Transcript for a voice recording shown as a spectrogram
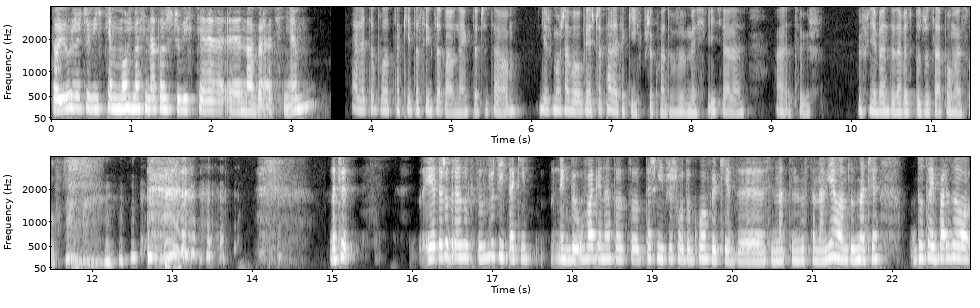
to już rzeczywiście można się na to rzeczywiście y, nabrać, nie? Ale to było takie dosyć zabawne, jak to czytałam. Już można byłoby jeszcze parę takich przykładów wymyślić, ale, ale to już, już nie będę nawet podrzucała pomysłów. Znaczy, ja też od razu chcę zwrócić taki jakby uwagę na to, co też mi przyszło do głowy, kiedy się nad tym zastanawiałam. To znaczy, tutaj bardzo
